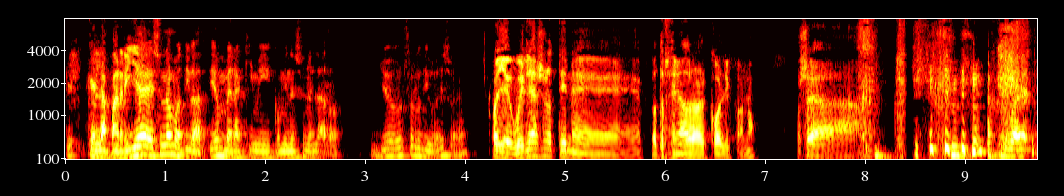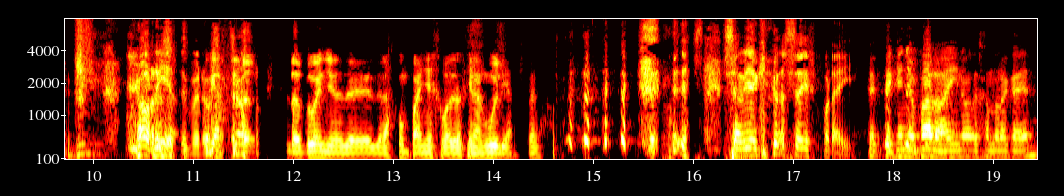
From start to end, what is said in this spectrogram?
Que, que la parrilla es una motivación ver a Kimi comiéndose un helado. Yo solo digo eso, ¿eh? Oye, Williams no tiene patrocinador alcohólico, ¿no? O sea, no ríete, pero los, los dueños de, de las compañías que patrocinan Williams. Pero, sabía que ibas a ir por ahí. Pe- pequeño palo ahí, ¿no? Dejándola caer.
